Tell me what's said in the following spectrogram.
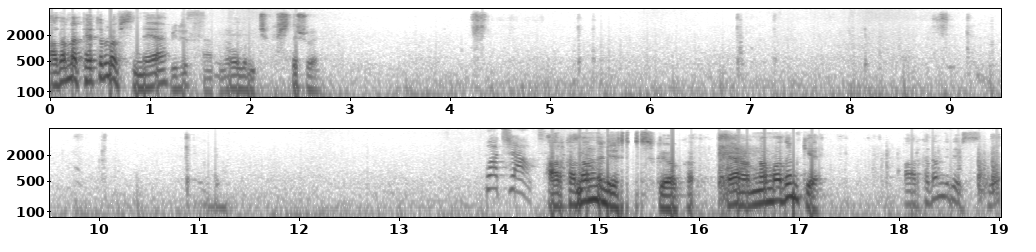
Adamlar petrol ofisinde ya. Birisi Lan oğlum çık işte şuraya. Arkadan da birisi sıkıyor. Ben anlamadım ki. Arkadan da birisi sıkıyor.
